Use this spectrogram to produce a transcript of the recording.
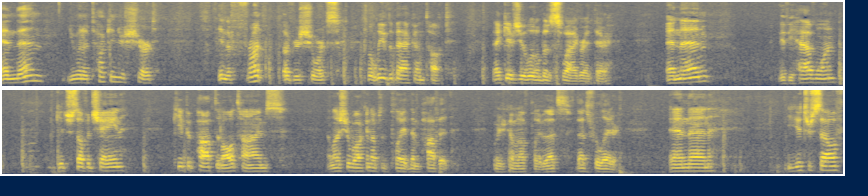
And then you want to tuck in your shirt in the front of your shorts, but leave the back untucked. That gives you a little bit of swag right there. And then, if you have one, get yourself a chain. Keep it popped at all times. Unless you're walking up to the plate, then pop it when you're coming off plate. But that's that's for later. And then you get yourself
